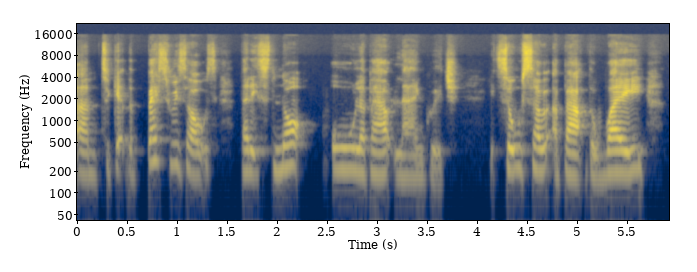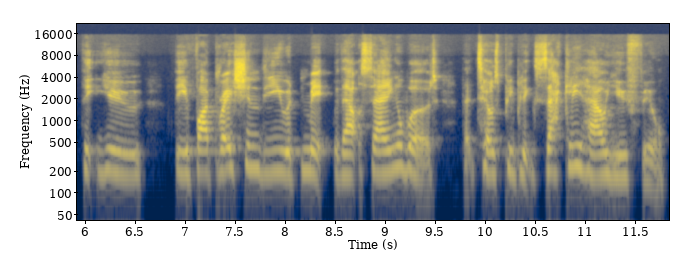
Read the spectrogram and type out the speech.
um, to get the best results, that it's not all about language. It's also about the way that you, the vibration that you admit without saying a word that tells people exactly how you feel.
